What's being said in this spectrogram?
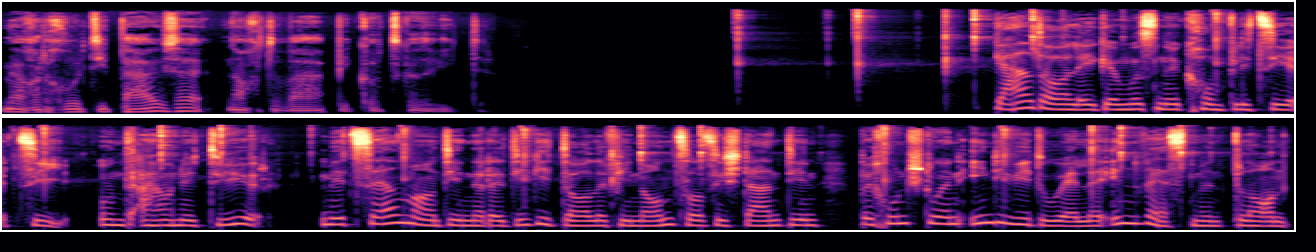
Wir machen eine kurze Pause, nach der Werbung geht es weiter. Geld anlegen muss nicht kompliziert sein und auch nicht teuer. Mit Selma, deiner digitalen Finanzassistentin, bekommst du einen individuellen Investmentplan,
